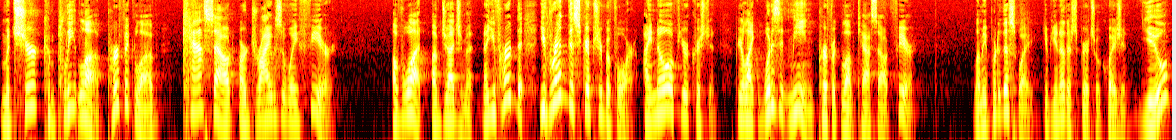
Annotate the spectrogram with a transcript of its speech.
mature, complete love, perfect love casts out or drives away fear. Of what? Of judgment. Now you've heard that you've read this scripture before. I know if you're a Christian. But you're like, what does it mean? Perfect love casts out fear. Let me put it this way give you another spiritual equation. You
